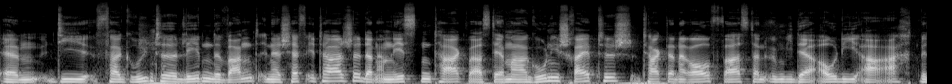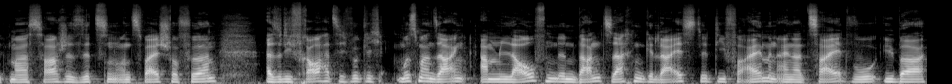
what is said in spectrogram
ähm, die vergrünte lebende Wand in der Chefetage. Dann am nächsten Tag war es der Mahagoni-Schreibtisch. Tag darauf war es dann irgendwie der Audi A8 mit Massagesitzen und zwei Chauffeuren. Also die Frau hat sich wirklich, muss man sagen, am laufenden Band Sachen geleistet, die vor allem in einer Zeit, wo über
